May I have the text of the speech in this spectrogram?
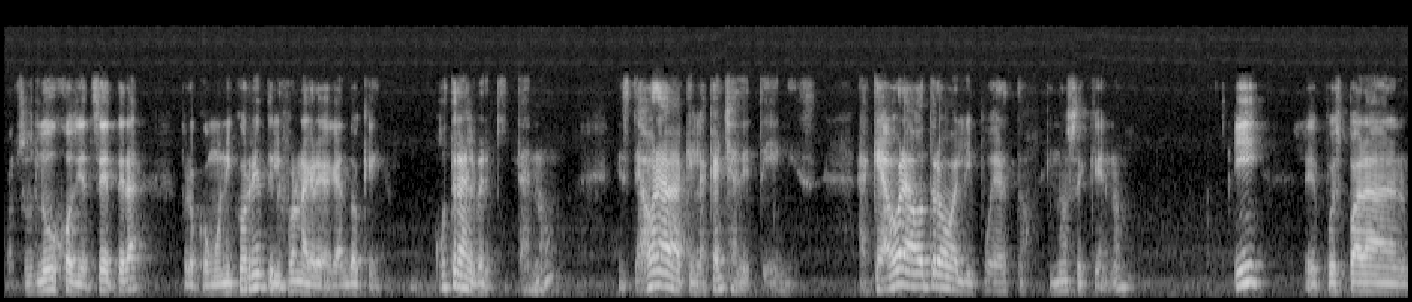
con sus lujos y etcétera, pero común y corriente y le fueron agregando que otra alberquita, ¿no? Este, ahora que la cancha de tenis, a que ahora otro helipuerto, no sé qué, ¿no? Y eh, pues para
